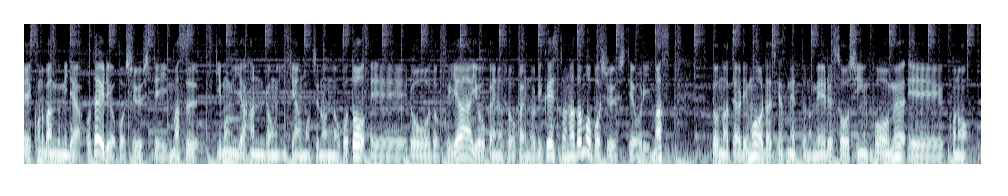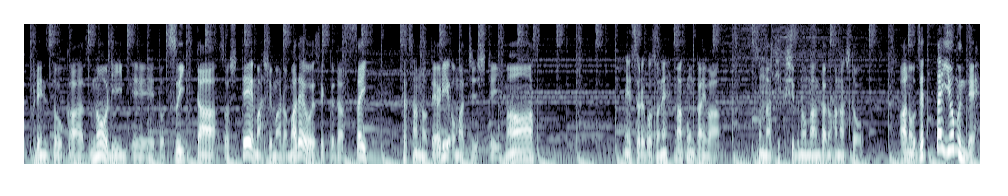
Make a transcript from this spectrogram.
えーこの番組ではお便りを募集しています。疑問や反論意見はもちろんのこと、えー朗読や妖怪の紹介のリクエストなども募集しております。どんなお便りもラジカスネットのメール送信フォーム、えーこのプレンズトーカーズのリ、えー、とツイッターそしてマシュマロまでお寄せください。たくさんのお便りお待ちしています、えーそれこそね、まあ、今回はそんなピクシブの漫画の話とあの絶対読むんで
